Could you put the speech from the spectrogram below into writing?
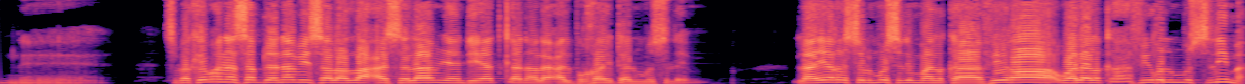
ya. Sebagaimana sabda Nabi Shallallahu Alaihi Wasallam yang diatkan oleh Al Bukhari dan Muslim. La yarisul muslim al kafira walal kafirul muslima.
